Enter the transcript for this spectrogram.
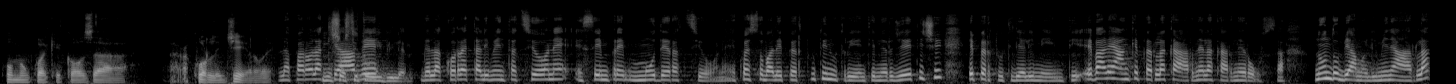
come un qualche cosa a cuor leggero. Eh. La parola chiave della corretta alimentazione è sempre moderazione e questo vale per tutti i nutrienti energetici e per tutti gli alimenti e vale anche per la carne la carne rossa. Non dobbiamo eliminarla,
